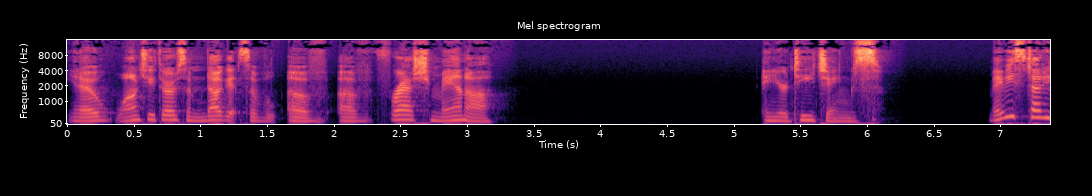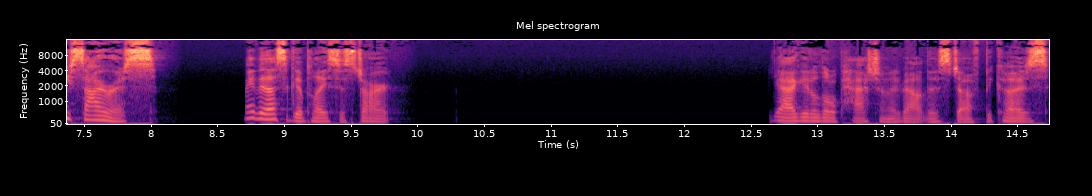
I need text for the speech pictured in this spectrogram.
you know, why don't you throw some nuggets of, of, of fresh manna in your teachings? Maybe study Cyrus. Maybe that's a good place to start. Yeah, I get a little passionate about this stuff because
